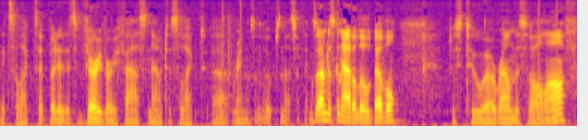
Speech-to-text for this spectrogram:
it selects it, but it, it's very, very fast now to select uh, rings and loops and that sort of thing. So I'm just going to add a little bevel just to uh, round this all off.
